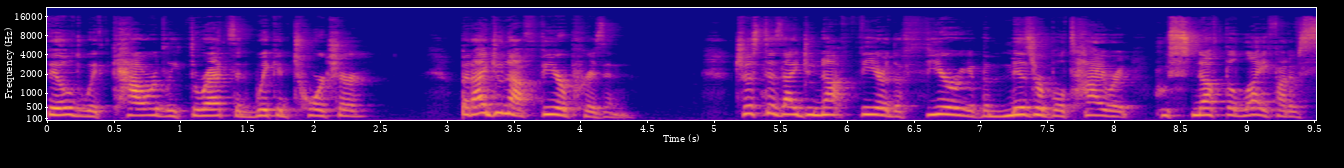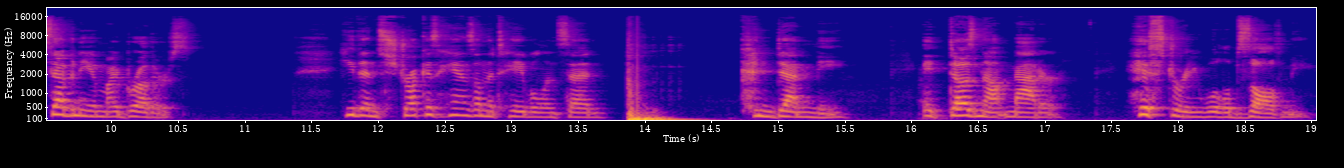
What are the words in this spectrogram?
filled with cowardly threats and wicked torture. But I do not fear prison just as I do not fear the fury of the miserable tyrant who snuffed the life out of 70 of my brothers. He then struck his hands on the table and said, Condemn me. It does not matter. History will absolve me.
